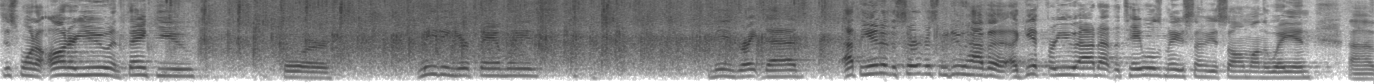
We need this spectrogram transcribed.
just want to honor you and thank you for leading your families, being great dads. At the end of the service, we do have a, a, gift for you out at the tables. Maybe some of you saw them on the way in uh,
